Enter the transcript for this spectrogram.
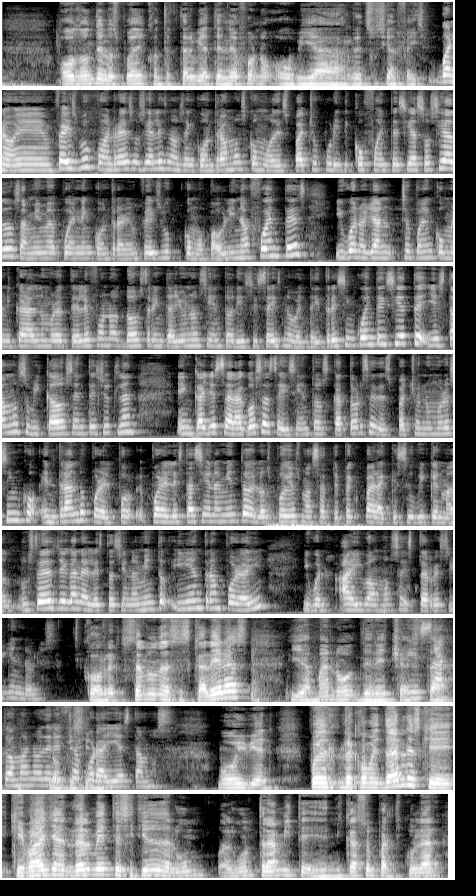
O dónde los pueden contactar vía teléfono o vía red social Facebook? Bueno, en Facebook o en redes sociales nos encontramos como Despacho Jurídico Fuentes y Asociados. A mí me pueden encontrar en Facebook como Paulina Fuentes y bueno, ya se pueden comunicar al número de teléfono 231-116-9357 y estamos ubicados en Teciutlán, en calle Zaragoza 614, despacho número 5, entrando por el, por el estacionamiento de los Pollos Mazatepec para que se ubiquen más. Ustedes llegan al estacionamiento y entran por ahí y bueno, ahí vamos a estar recibiéndolos. Correcto, están unas escaleras y a mano derecha. Exacto, a mano derecha por ahí estamos. Muy bien, pues recomendarles que, que, vayan, realmente si tienen algún, algún trámite, en mi caso en particular,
